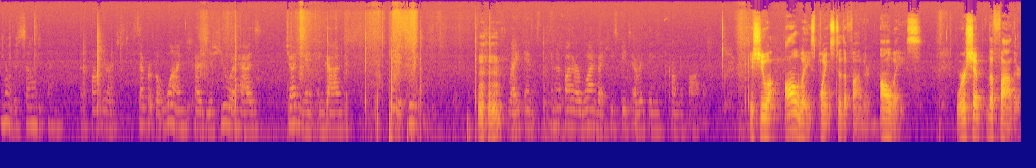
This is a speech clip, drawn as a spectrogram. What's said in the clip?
No, the Son and the Father are separate but one because Yeshua has judgment and God gave it to him, Mm-hmm. right? And him and the Father are one, but he speaks everything from the Father. Yeshua always points to the Father. Always. Worship the Father.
